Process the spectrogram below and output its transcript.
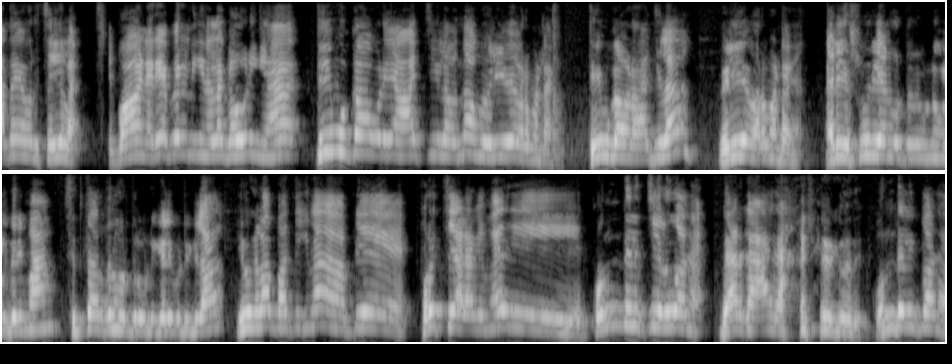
அதை அவர் செய்யலை. இப்போ நிறைய பேர் நீங்கள் நல்லா கவனிங்க. திமுகவுடைய ஆட்சியில் வந்து அவங்க வெளியவே வர மாட்டாங்க திமுகவோட ஆட்சியில் வெளியே வர மாட்டாங்க நடிகர் சூர்யான்னு ஒருத்தர் உண்டு உங்களுக்கு தெரியுமா? சித்தார்த்தன் ஒருத்தர் உண்டு கேள்விப்பட்டிருக்கீங்களா? இவங்கெல்லாம் பார்த்தீங்கன்னா அப்படியே புரட்சியாளர்கள் மாதிரி கொந்தளிச்சு எழுதுவாங்க வேற இருக்குது கொந்தளிப்பாங்க.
